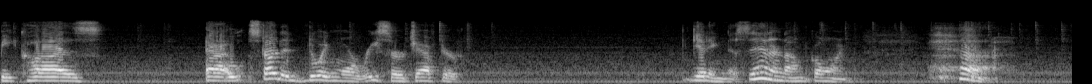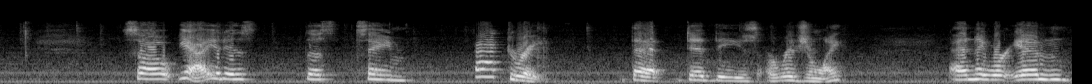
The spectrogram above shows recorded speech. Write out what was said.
Because and I started doing more research after getting this in and I'm going Huh. So, yeah, it is the same factory that did these originally, and they were in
